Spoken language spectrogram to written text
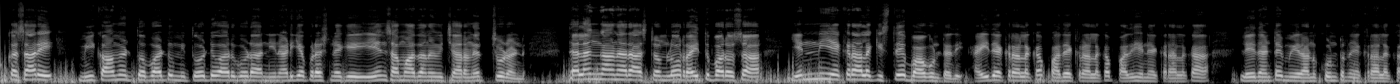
ఒక్కసారి మీ కామెంట్తో పాటు మీ తోటి వారు కూడా నేను అడిగే ప్రశ్నకి ఏం సమాధానం ఇచ్చారనేది చూడండి. తెలంగాణ రాష్ట్రంలో రైతు భరోసా ఎన్ని ఎకరాలకు ఇస్తే బాగుంటుంది? ఐదు ఎకరాలక పది ఎకరాలక పదిహేను ఎకరాలక లేదంటే మీరు అనుకుంటున్న ఎకరాలక?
